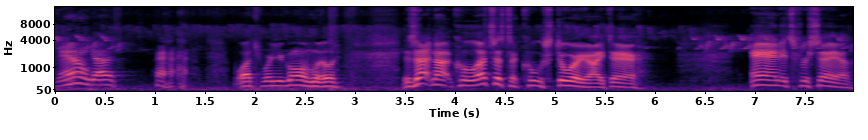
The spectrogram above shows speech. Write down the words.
Down, guys. Watch where you're going, Willy. Is that not cool? That's just a cool story right there and it's for sale.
